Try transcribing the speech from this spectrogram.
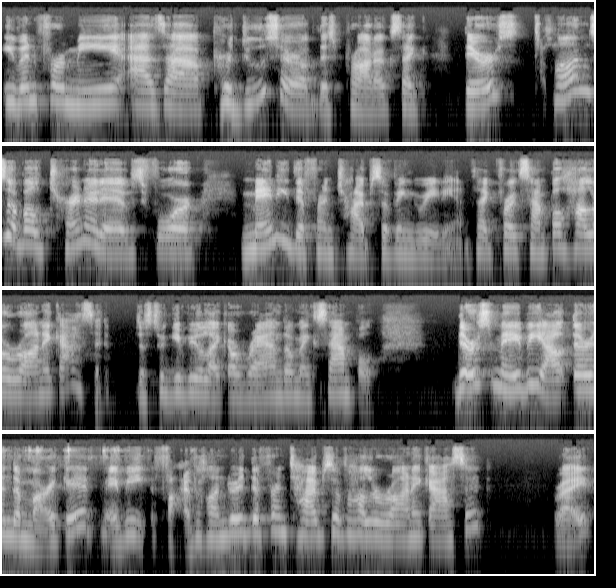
even for me as a producer of this products like there's tons of alternatives for many different types of ingredients. Like for example hyaluronic acid just to give you like a random example. There's maybe out there in the market maybe 500 different types of hyaluronic acid right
